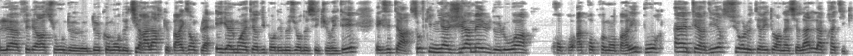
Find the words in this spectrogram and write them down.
La Fédération de, de, de tir à l'arc, par exemple, l'a également interdit pour des mesures de sécurité, etc. Sauf qu'il n'y a jamais eu de loi à proprement parler pour interdire sur le territoire national la pratique.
